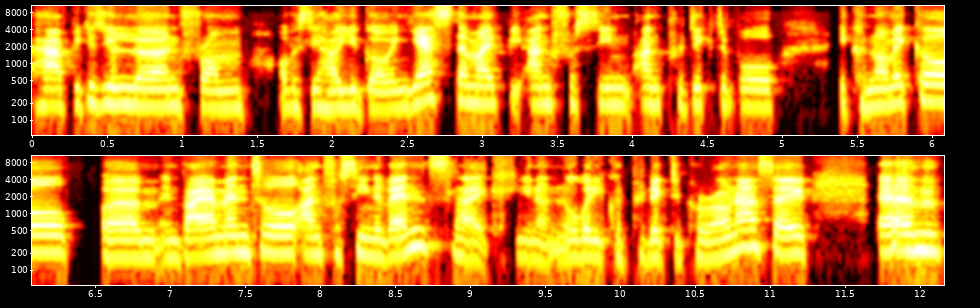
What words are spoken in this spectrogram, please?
have because you learn from obviously how you're going yes there might be unforeseen unpredictable economical um, environmental unforeseen events like you know nobody could predict a corona. So um,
